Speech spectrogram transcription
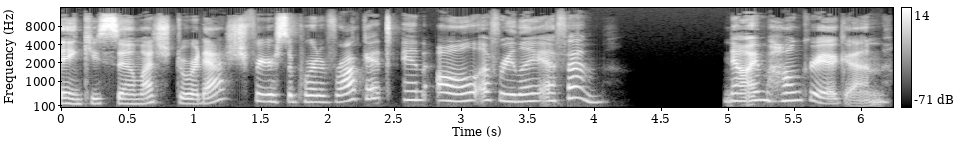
Thank you so much, DoorDash, for your support of Rocket and all of Relay FM. Now I'm hungry again.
